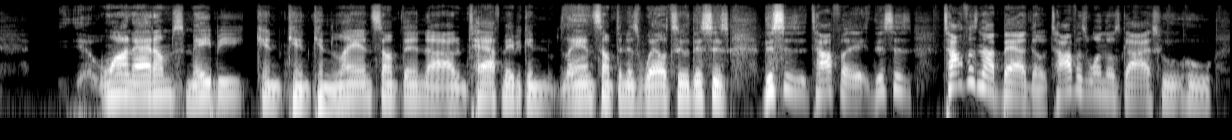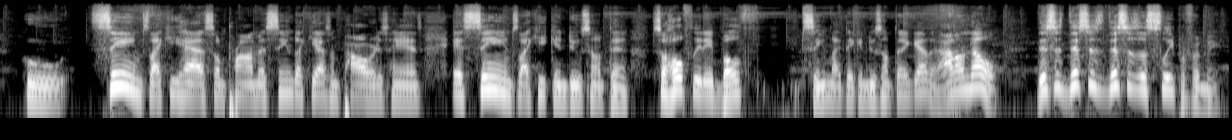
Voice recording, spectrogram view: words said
Juan Adams maybe can can can land something. Uh, Taft maybe can land something as well too. This is this is Tafa. This is Tafa's not bad though. Tafa's one of those guys who who who seems like he has some promise. Seems like he has some power in his hands. It seems like he can do something. So hopefully they both seem like they can do something together. I don't know. This is this is this is a sleeper for me.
